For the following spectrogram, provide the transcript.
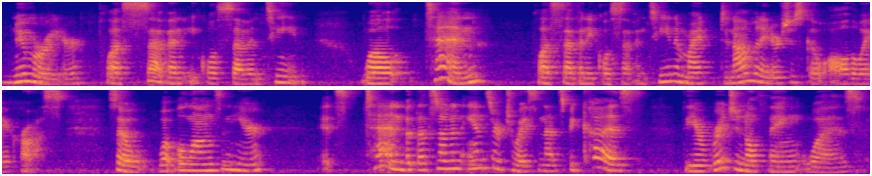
numerator plus 7 equals 17? Well, 10 plus 7 equals 17, and my denominators just go all the way across. So what belongs in here? It's 10, but that's not an answer choice, and that's because the original thing was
